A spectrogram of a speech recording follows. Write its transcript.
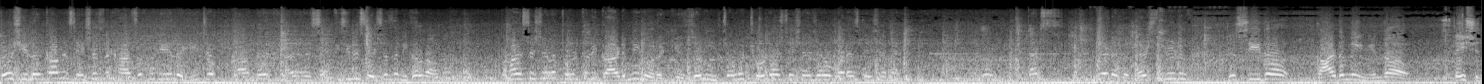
तो श्रीलंका में स्टेशन से खास मुझे ये लगी जब मैं किसी भी स्टेशन से निकल रहा हूँ ना हर स्टेशन में थोड़ी थोड़ी गार्डनिंग हो रखी है। ज़रूर चाहे वो छोटा स्टेशन है चाहे वो बड़ा स्टेशन है। That's beautiful that's beautiful just see the gardening in the station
